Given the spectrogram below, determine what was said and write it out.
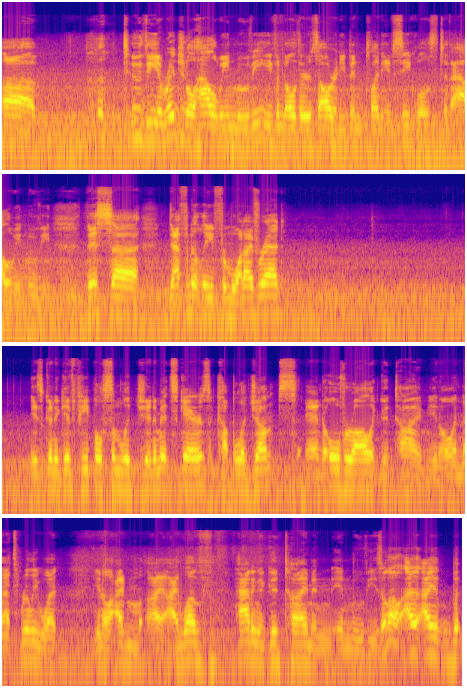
uh, to the original Halloween movie, even though there's already been plenty of sequels to the Halloween movie. This uh, definitely, from what I've read, is going to give people some legitimate scares, a couple of jumps, and overall a good time, you know. And that's really what, you know, I'm I, I love having a good time in in movies. Well, I, I but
